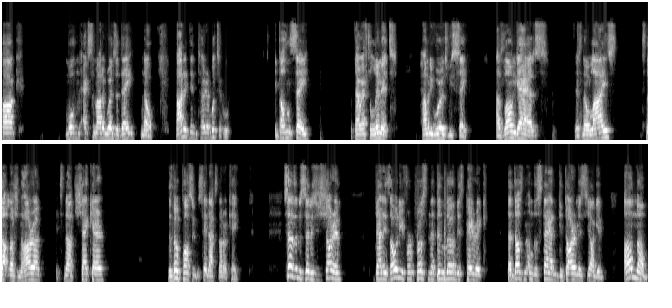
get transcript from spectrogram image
talk more than X amount of words a day? No. That it didn't Torah Mutahu. It doesn't say that we have to limit how many words we say. As long as there's no lies, it's not Lashon Hara, it's not Sheker, there's no possible to say that's not okay. Says in the Yesharim that is only for a person that didn't learn this perik, that doesn't understand Gedarim is Yagim. Amnam,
